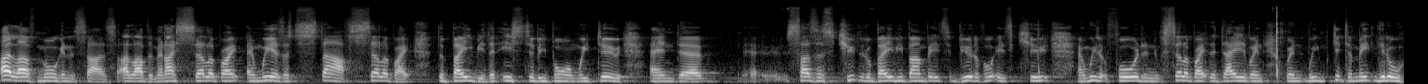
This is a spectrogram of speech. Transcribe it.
I love Morgan and Suz. I love them. And I celebrate, and we as a staff celebrate the baby that is to be born. We do. And uh, Suz's cute little baby bump. It's beautiful, it's cute, and we look forward and celebrate the day when, when we get to meet little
